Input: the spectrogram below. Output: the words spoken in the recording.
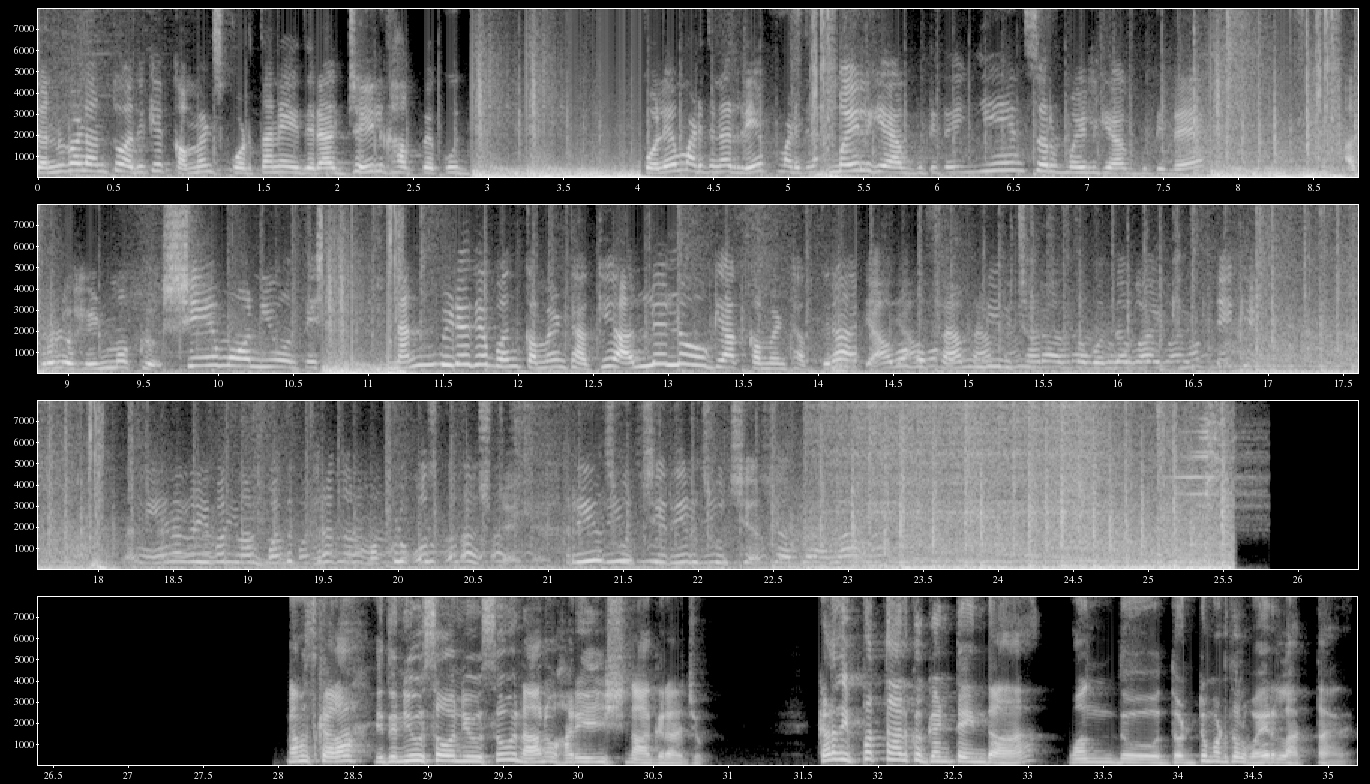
ಜನಗಳಂತೂ ಅದಕ್ಕೆ ಕಮೆಂಟ್ಸ್ ಕೊಡ್ತಾನೆ ಇದ್ದೀರಾ? ಜೈಲ್ಗೆ ಹಾಕ್ಬೇಕು. ಕೊಲೆ ಮಾಡಿದಿನ ರೇಪ್ ಮಾಡಿದಿನ, ಮೈಲ್ಗೆ ಆಗ್ಬಿಟ್ಟಿದೆ. ಏನ್ ಸರ್ ಮೈಲ್ಗೆ ಆಗ್ಬಿಟ್ಟಿದೆ? ಅದರಲ್ಲೂ ಹೆಣ್ಮಕ್ಳು. ಶೇಮ್ ಆನ್ ಯು ಅಂತ ನನ್ನ ವಿಡಿಯೋಗೆ ಬಂದು ಕಮೆಂಟ್ ಹಾಕಿ, ಅಲ್ಲೆಲ್ಲೋ ಹೋಗಿ ಯಾಕೆ ಕಮೆಂಟ್ ಹಾಕ್ತೀರಾ? ಯಾವಾಗ ಫ್ಯಾಮಿಲಿ ವಿಚಾರ ಅಂತ ಬಂದಾಗ ನಾನು ಏನಂದ್ರೆ ಇವತ್ತು ನಾನು ಬದುಕ್ತಿರೋದು ನನ್ನ ಮಕ್ಳಿಗೋಸ್ಕರ ಅಷ್ಟೇ. ರೀಲ್ಸ್ ಹುಚ್ಚಿ ರೀಲ್ಸ್ ಹುಚ್ಚಿ ಅಂತ ನಮಸ್ಕಾರ, ಇದು ನ್ಯೂಸ್ ಓ ನ್ಯೂಸು ನಾನು ಹರೀಶ್ ನಾಗರಾಜು. ಕಳೆದ ಇಪ್ಪತ್ನಾಲ್ಕು ಗಂಟೆಯಿಂದ ಒಂದು ದೊಡ್ಡ ಮಟ್ಟದಲ್ಲಿ ವೈರಲ್ ಆಗ್ತಾ ಇದೆ.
